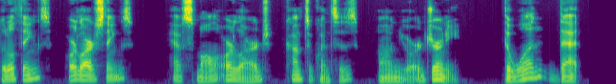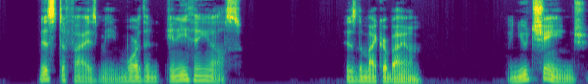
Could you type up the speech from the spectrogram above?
little things or large things have small or large consequences on your journey. The one that mystifies me more than anything else is the microbiome. When you change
